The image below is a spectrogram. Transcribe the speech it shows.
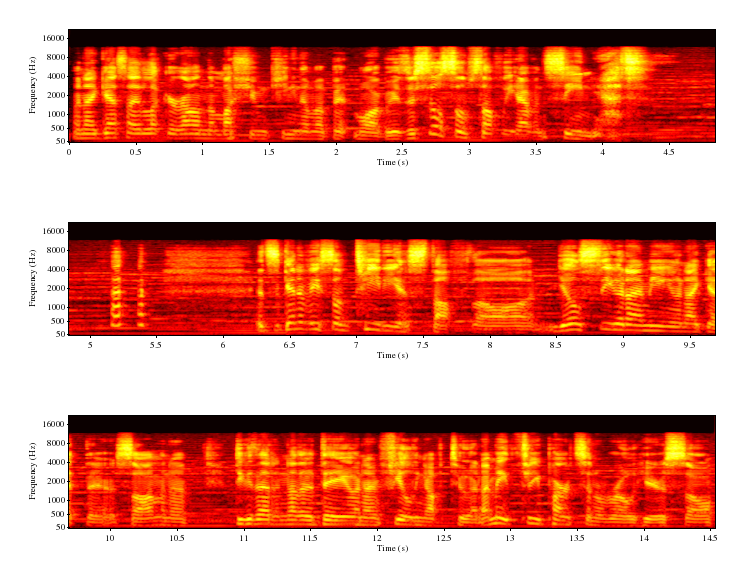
When I guess I look around the Mushroom Kingdom a bit more, because there's still some stuff we haven't seen yet. it's gonna be some tedious stuff, though. You'll see what I mean when I get there, so I'm gonna do that another day when I'm feeling up to it. I made three parts in a row here, so...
